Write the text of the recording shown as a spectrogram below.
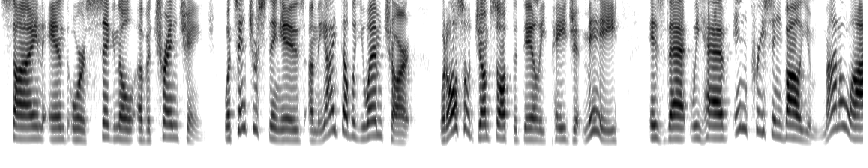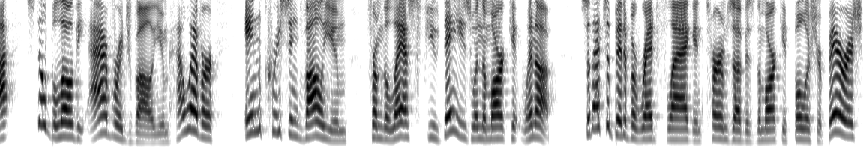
sign and or signal of a trend change. What's interesting is on the IWM chart, what also jumps off the daily page at me is that we have increasing volume, not a lot, still below the average volume. However, increasing volume from the last few days when the market went up. So that's a bit of a red flag in terms of is the market bullish or bearish?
